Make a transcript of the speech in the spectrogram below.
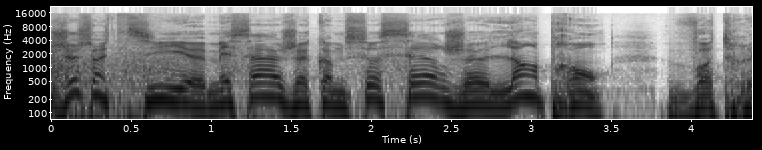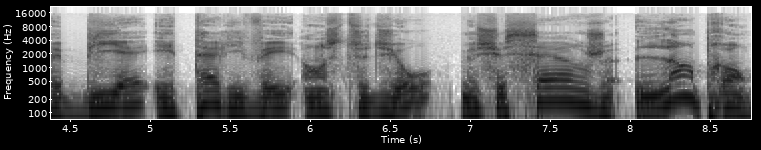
Juste un petit euh, message comme ça. Serge Lampron, votre billet est arrivé en studio. Monsieur Serge Lampron,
